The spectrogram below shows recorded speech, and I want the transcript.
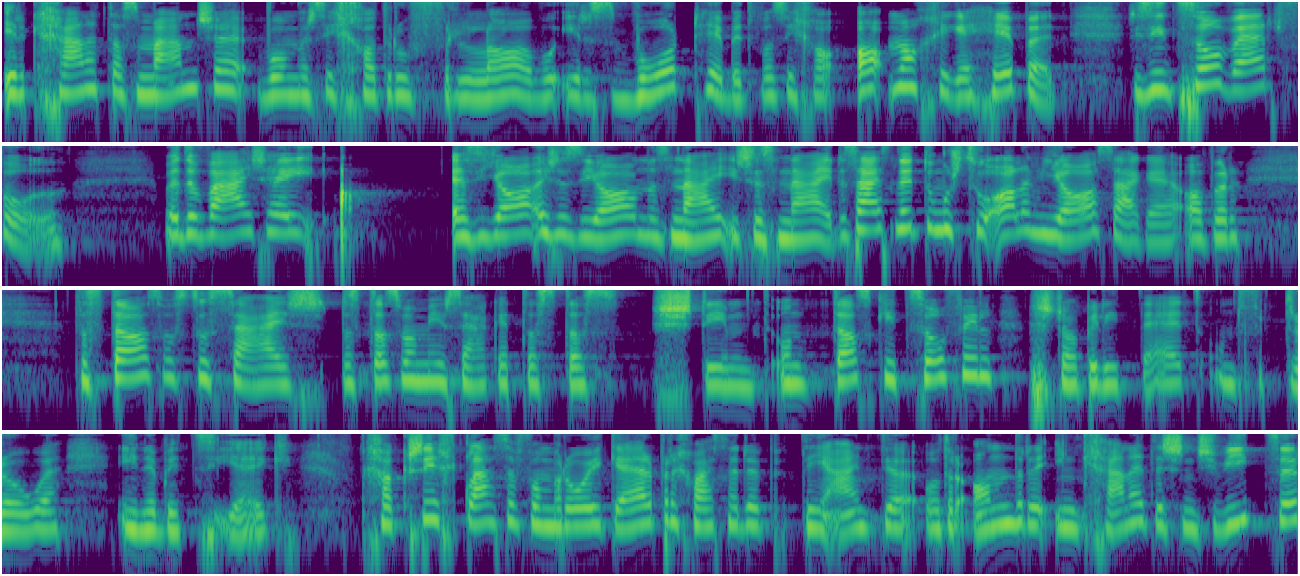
ihr kennt das Menschen, wo man sich darauf verlassen kann, die ihr Wort haben, die sich an Abmachungen haben. Die sind so wertvoll. Weil du weißt, hey, ein Ja ist ein Ja und ein Nein ist ein Nein. Das heisst nicht, du musst zu allem Ja sagen, aber dass das, was du sagst, dass das, was wir sagen, dass das stimmt. Und das gibt so viel Stabilität und Vertrauen in eine Beziehung. Ich habe Geschichte gelesen von Roy Gerber. Ich weiß nicht, ob die einen oder anderen ihn kennen. Das ist ein Schweizer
